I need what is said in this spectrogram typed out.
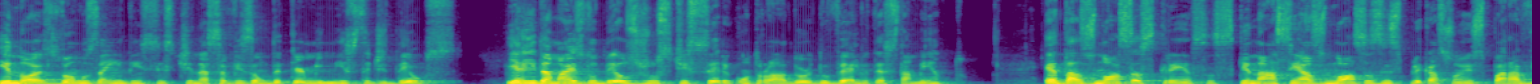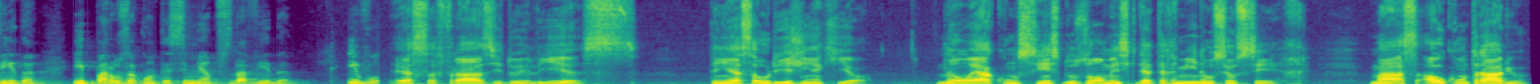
E nós vamos ainda insistir nessa visão determinista de Deus? E ainda mais do Deus justiceiro e controlador do Velho Testamento? É das nossas crenças que nascem as nossas explicações para a vida e para os acontecimentos da vida. Vo... Essa frase do Elias tem essa origem aqui, ó. Não é a consciência dos homens que determina o seu ser, mas, ao contrário,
